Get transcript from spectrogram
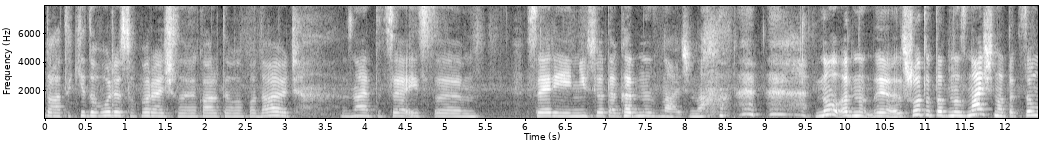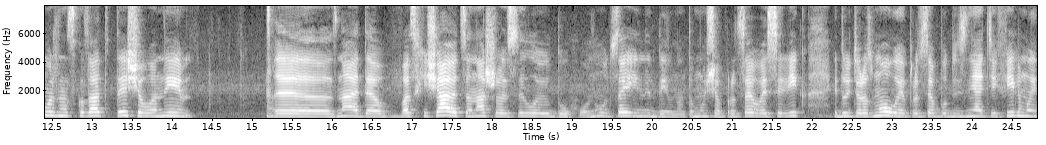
Так, да, такі доволі суперечливі карти випадають. Знаєте, це із е, серії не все так однозначно. Ну, одно, е, що тут однозначно, так це можна сказати те, що вони, знаєте, восхищаються нашою силою духу. Ну, це і не дивно, тому що про це весь рік ідуть розмови, і про це будуть зняті фільми,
